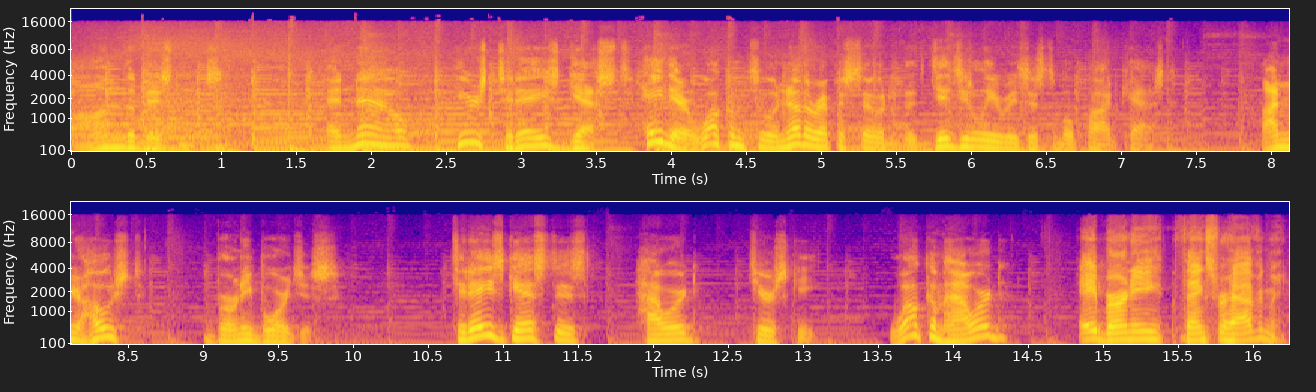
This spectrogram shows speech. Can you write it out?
on the business. And now, here's today's guest. Hey there, welcome to another episode of the Digitally Irresistible podcast. I'm your host, Bernie Borges. Today's guest is Howard Tiersky. Welcome, Howard. Hey, Bernie. Thanks for having me.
